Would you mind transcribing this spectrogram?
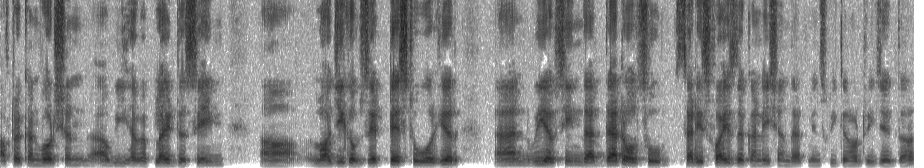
after conversion uh, we have applied the same uh, logic of z test over here and we have seen that that also satisfies the condition that means we cannot reject the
